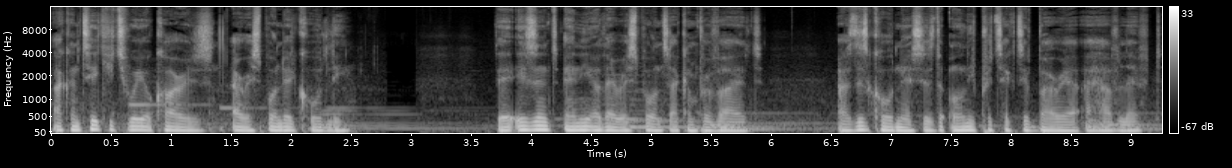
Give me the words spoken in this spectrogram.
I can take you to where your car is, I responded coldly. There isn't any other response I can provide, as this coldness is the only protective barrier I have left.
